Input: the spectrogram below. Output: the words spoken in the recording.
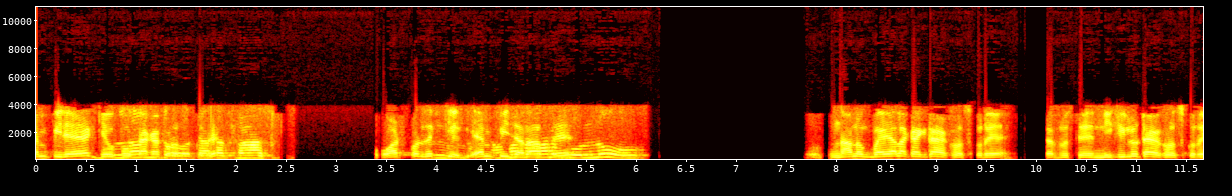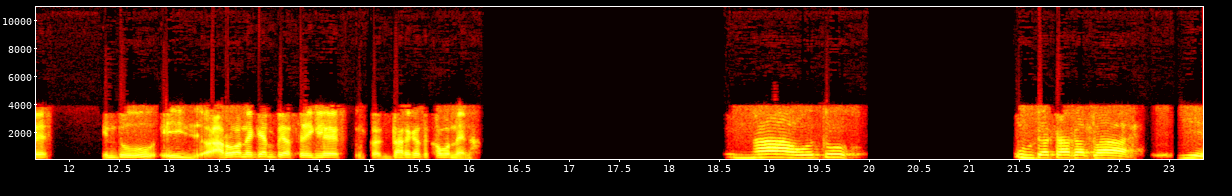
এমপি রে কেউ কেউ টাকা খরচ করে ওয়ার্ড পর্যায়ে এমপি যারা আছে নানক ভাই এলাকায় টাকা খরচ করে তারপর সে নিখিলও টাকা খরচ করে কিন্তু এই আরও অনেক এমপি আছে এগুলো ধারে কাছে খবর নেয় না। না ও তো উল্টা টাকা চায় ইয়ে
